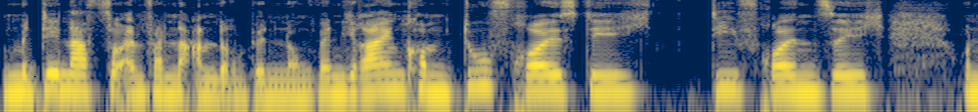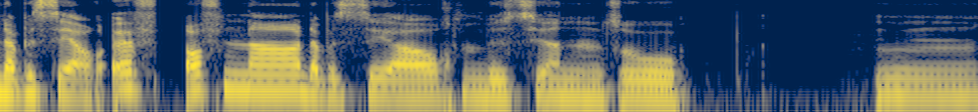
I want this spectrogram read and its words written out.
mit denen hast du einfach eine andere Bindung. Wenn die reinkommen, du freust dich, die freuen sich und da bist du ja auch offener, da bist du ja auch ein bisschen so, mh,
